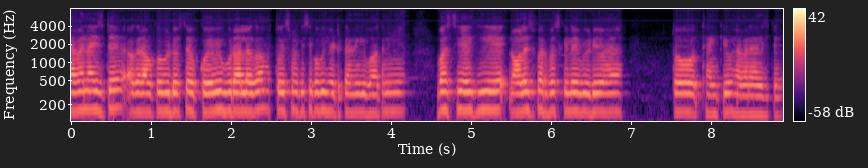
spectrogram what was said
have a nice day अगर आपको वीडियो से कोई भी बुरा लगा तो इसमें किसी को भी हिट करने की बात नहीं है। बस ये है कि ये नॉलेज पर्पज़ के लिए वीडियो है। तो thank you have a nice day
